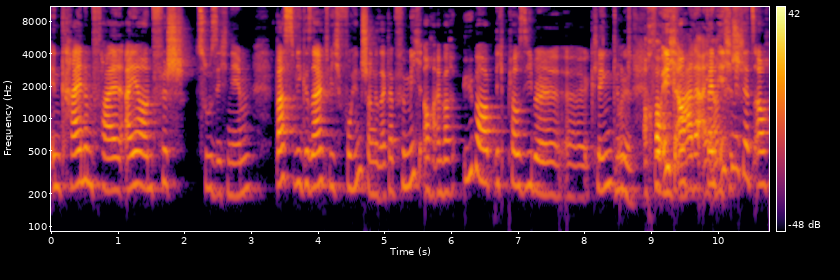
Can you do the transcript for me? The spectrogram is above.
in keinem Fall Eier und Fisch zu sich nehmen. Was, wie gesagt, wie ich vorhin schon gesagt habe, für mich auch einfach überhaupt nicht plausibel äh, klingt. Nö. Und auch wo ich auch, wenn ich mich jetzt auch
